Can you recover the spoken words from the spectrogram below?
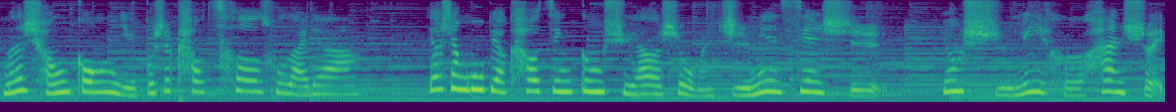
我们的成功也不是靠测出来的啊！要向目标靠近，更需要的是我们直面现实。用实力和汗水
